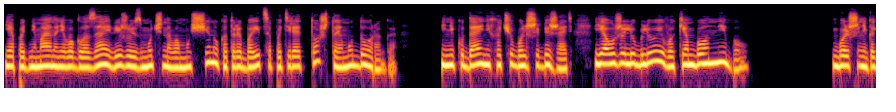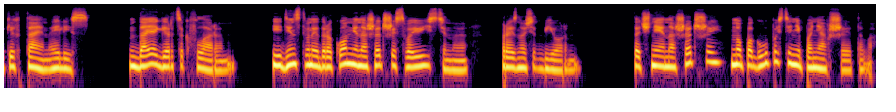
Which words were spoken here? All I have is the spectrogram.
Я поднимаю на него глаза и вижу измученного мужчину, который боится потерять то, что ему дорого. И никуда я не хочу больше бежать. Я уже люблю его, кем бы он ни был. Больше никаких тайн, Элис. Да, я герцог Фларен. Единственный дракон, не нашедший свою истинную, произносит Бьорн. Точнее, нашедший, но по глупости не понявший этого.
